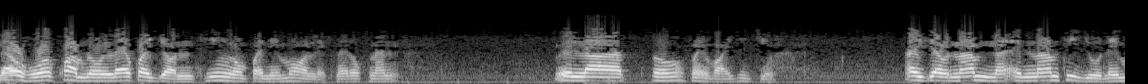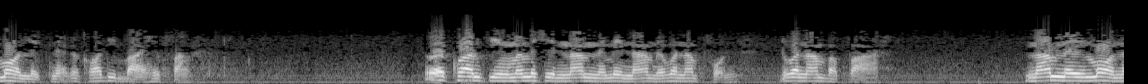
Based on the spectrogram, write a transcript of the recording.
แล้วหัวคว่ำลงแล้วก็หย่อนทิ้งลงไปในหม้อเหล็กในรกนั้น เวลาโอ้ไม่ไหวจริงๆ ไอ้เจ้าน้ำนะไอ้น้ำที่อยู่ในหม้อเหล็กเนี่ยก็ขออธิบายให้ฟังว่าความจริงมันไม่ใช่น้ำในแม่น้ำหรือว่าน้ำฝน หรือว่าน้ำประปา น้ำในหม้อน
